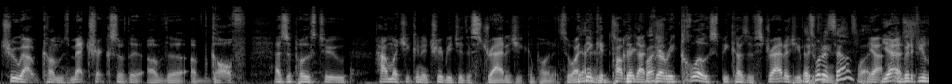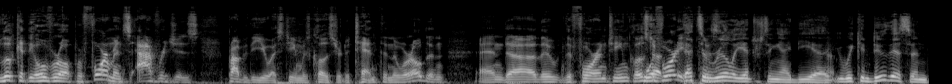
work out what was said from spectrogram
true outcomes metrics of the of the of golf, as opposed to how much you can attribute to the strategy component. So I Yeah, think it probably great got very close because of strategy. That's but what if it you- sounds like. Yeah, Yes. but if you look at the overall performance averages, probably the U.S. team was closer to tenth in the world, and and uh, the the foreign team close well, to forty. That's a really interesting idea. We can do this in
